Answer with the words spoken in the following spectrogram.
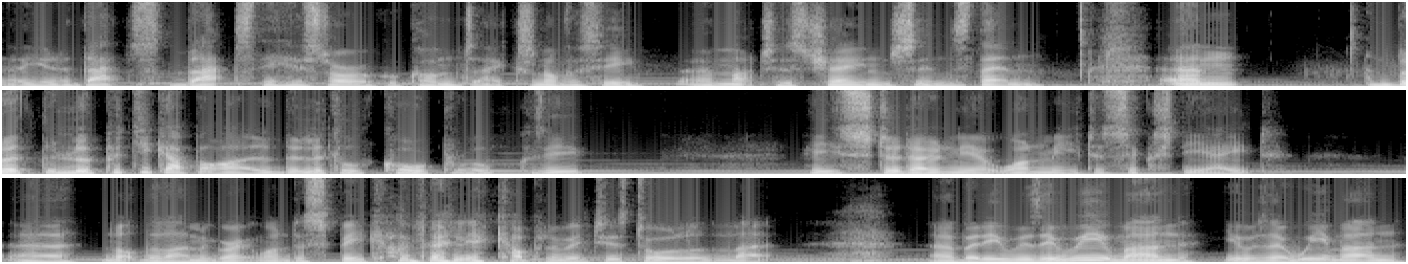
uh, you know that's that's the historical context, and obviously uh, much has changed since then. Um, but Le Petit Caporal, the little corporal, because he he stood only at one meter sixty-eight. Uh, not that I'm a great one to speak. I'm only a couple of inches taller than that. Uh, but he was a wee man. He was a wee man,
